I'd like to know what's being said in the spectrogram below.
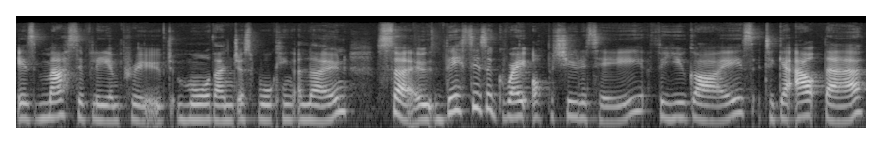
is massively improved more than just walking alone. So, this is a great opportunity for you guys to get out there,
